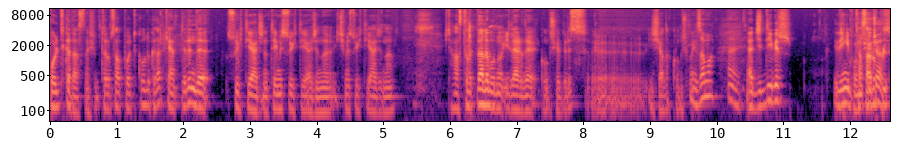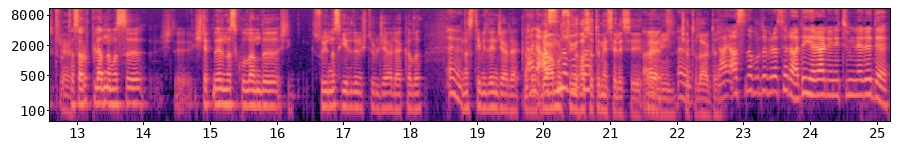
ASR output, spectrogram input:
politikada aslında. Şimdi tarımsal politika olduğu kadar kentlerin de su ihtiyacını, temiz su ihtiyacını, içme su ihtiyacını, işte hastalıklarla bunu ileride konuşabiliriz. Ee, inşallah konuşmayız ama Evet. yani ciddi bir dediğim gibi tasarruf, evet. tasarruf planlaması, işte işletmelerin nasıl kullandığı, işte suyun nasıl geri dönüştürüleceği alakalı, Evet. nasıl temizleneceği alakalı. Yani Yağmur suyu burada- hasatı meselesi örneğin Evet. çatılarda. Yani aslında burada biraz herhalde yerel yönetimlere de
